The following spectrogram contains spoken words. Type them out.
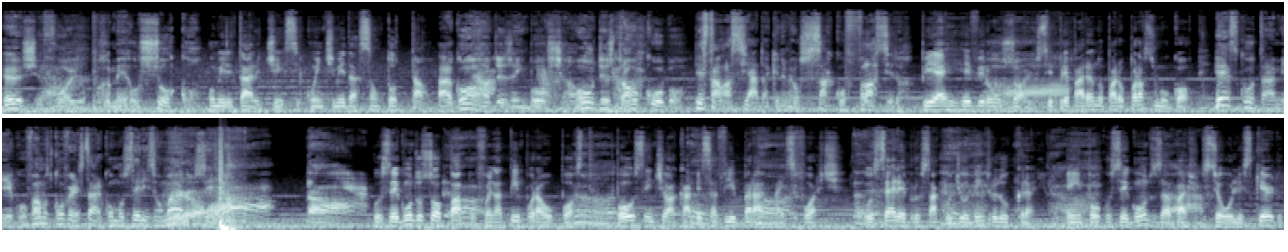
Esse foi o primeiro soco. O militar disse com intimidação total. Agora desembucha. Onde está o cubo? Está laceado aqui no meu saco flácido. Pierre revirou os olhos, se preparando para o próximo golpe. Escuta, amigo, vamos conversar como seres humanos e... O segundo sopapo foi na têmpora oposta. Paul sentiu a cabeça vibrar mais forte. O cérebro sacudiu dentro do crânio. Em poucos segundos, abaixo de seu olho esquerdo,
